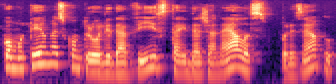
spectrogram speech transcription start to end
como ter mais controle da vista e das janelas, por exemplo,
